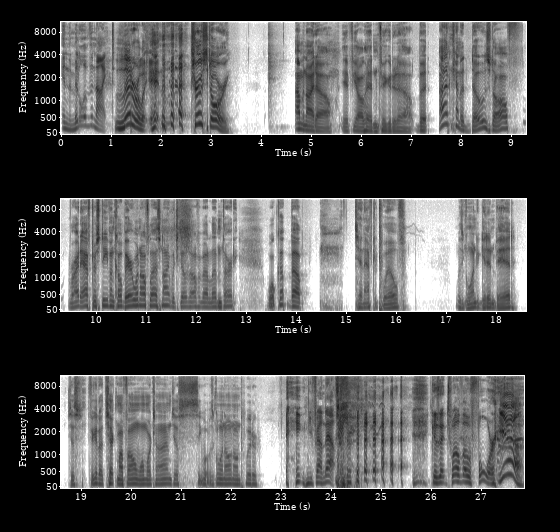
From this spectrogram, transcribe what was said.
in the middle of the night. Literally. True story. I'm a night owl, if y'all hadn't figured it out. But I'd kind of dozed off right after Stephen Colbert went off last night, which goes off about 11:30. Woke up about 10 after 12. Was going to get in bed. Just figured I'd check my phone one more time, just see what was going on on Twitter. you found out. Cuz at 12:04 Yeah.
